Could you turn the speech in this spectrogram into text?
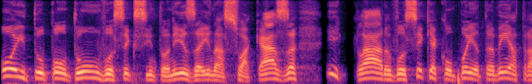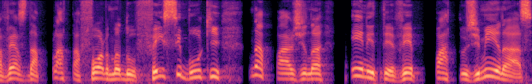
8.1, você que sintoniza aí na sua casa e, claro, você que acompanha também através da plataforma do Facebook, na página NTV Patos de Minas.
